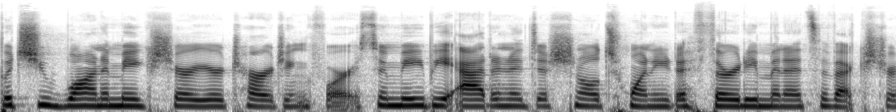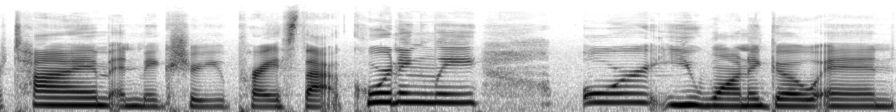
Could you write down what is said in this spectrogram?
But you want to make sure you're charging for it. So maybe add an additional 20 to 30 minutes of extra time and make sure you price that accordingly. Or you want to go in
